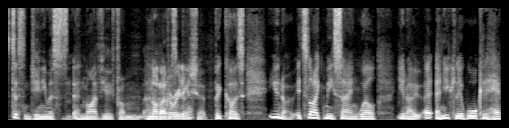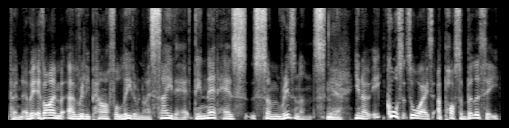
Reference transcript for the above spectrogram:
It's disingenuous, in my view, from uh, Not overreading it? Because you know it's like me saying, "Well, you know, a, a nuclear war could happen." I mean, if I'm a really powerful leader and I say that, then that has some resonance. Yeah. You know, of course, it's always a possibility,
